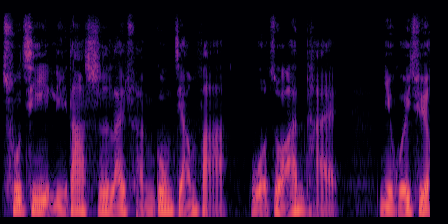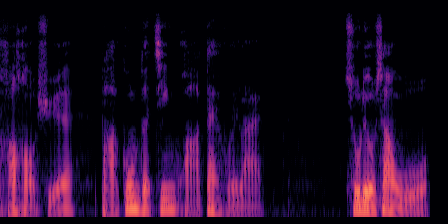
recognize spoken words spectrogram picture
初七，李大师来传功讲法，我做安排。你回去好好学，把功的精华带回来。初六上午，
